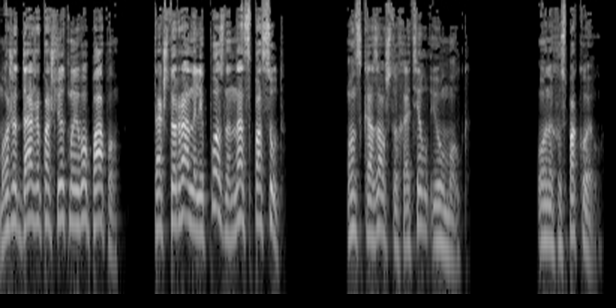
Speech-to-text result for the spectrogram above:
Может, даже пошлют моего папу. Так что рано или поздно нас спасут. Он сказал, что хотел, и умолк. Он их успокоил.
